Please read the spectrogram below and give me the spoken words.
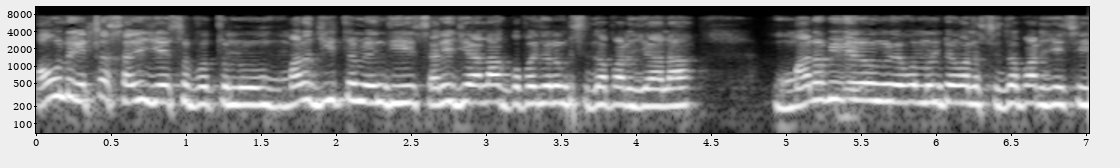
పౌలు ఎట్లా సరి చేసిపోతున్నావు మన జీవితం ఏంది? సరి చేయాలా? గొప్ప జనం సిద్ధపాటు చేయాలా? మన ఎవరు ఉంటే వాళ్ళు సిద్ధపాటు చేసి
